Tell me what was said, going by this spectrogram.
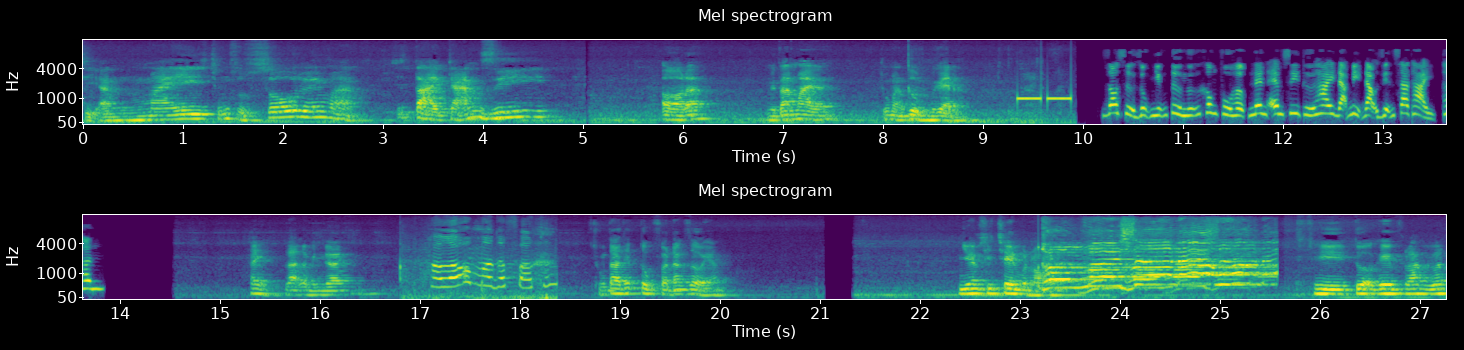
chỉ ăn may chúng sổ số thôi ấy mà chứ tài cán gì ờ đấy người ta ăn may đấy chúng ăn cơm mới ghẹt à Do sử dụng những từ ngữ không phù hợp nên MC thứ hai đã bị đạo diễn sa thải. Thân. Hey, lại là mình đây. Hello, motherfucker. Chúng ta tiếp tục phần đang dở nhé. Như MC trên vừa nói thì tựa game Flappy Bird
